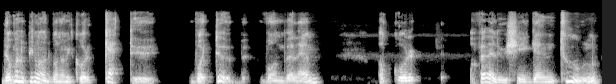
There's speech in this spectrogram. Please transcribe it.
De abban a pillanatban, amikor kettő vagy több van velem, akkor a felelősségen túl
